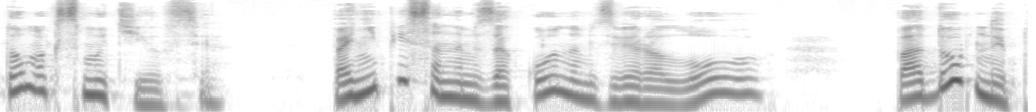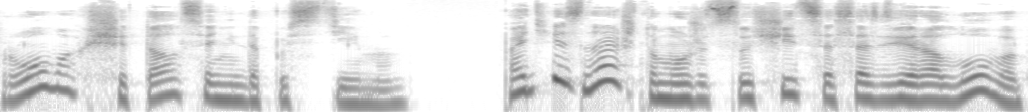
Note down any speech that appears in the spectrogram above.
Томак смутился. По неписанным законам звероловов подобный промах считался недопустимым. Пойди, знай, что может случиться со звероловом,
